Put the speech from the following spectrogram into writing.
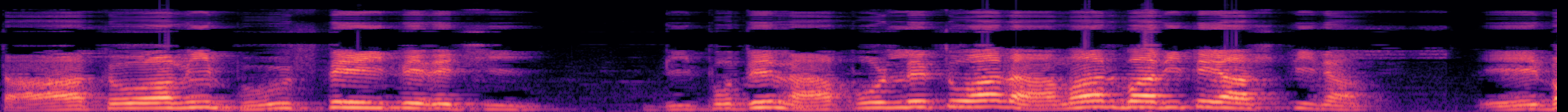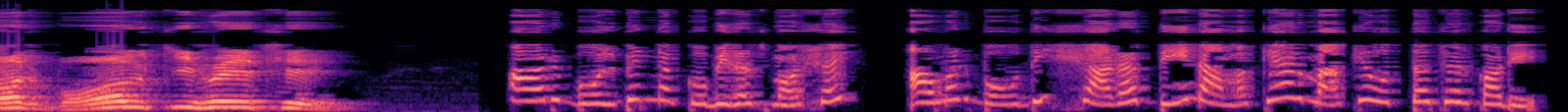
তা তো আমি বুঝতেই পেরেছি। বিপদে না পড়লে তো আর আমার বাড়িতে আসতি না। এবার বল কি হয়েছে? আর বলবেন না কবিরাজ মশাই আমার বৌদি সারা দিন আমাকে আর মাকে অত্যাচার করে।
